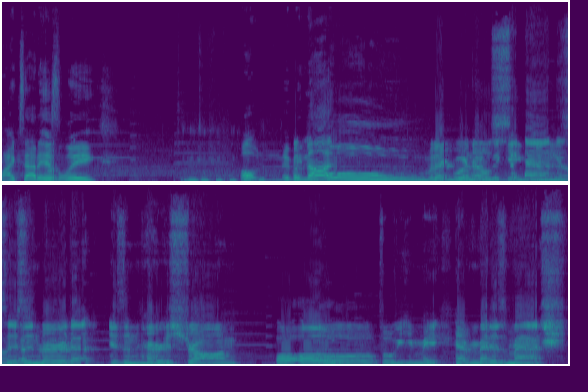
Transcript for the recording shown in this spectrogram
Mike's out of his league. Oh, maybe not. Oh. But everyone Well, knows the game Sans isn't very that isn't very strong. Uh oh. Oh, but he may have met his match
